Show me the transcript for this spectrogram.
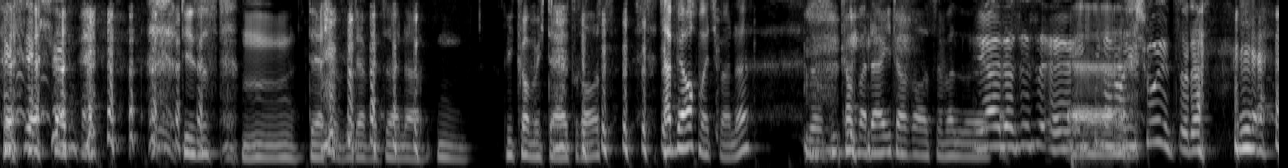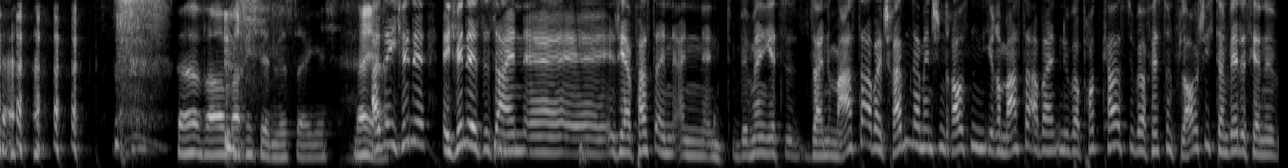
sehr schön. Dieses, mm, der schon wieder mit seiner, mm, wie komme ich da jetzt raus? Das haben wir auch manchmal, ne? So, wie kommt man da eigentlich noch raus, wenn man so. Ja, das ist, äh, ich bin dann auch nicht schuld, oder? Ja. Ja, warum mache ich den Mist eigentlich? Naja. Also ich finde, ich finde, es ist ein, äh, ist ja fast ein, ein, ein, wenn man jetzt seine Masterarbeit schreiben da Menschen draußen ihre Masterarbeiten über Podcast, über Fest und Flauschig, dann wäre das ja eine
